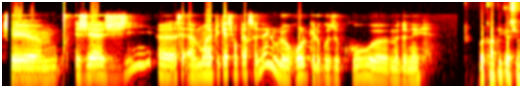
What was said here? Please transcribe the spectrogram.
j'ai euh, j'ai agi. euh, c'est, euh, mon implication personnelle ou le rôle que le Gozoku euh, me donnait? Votre implication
